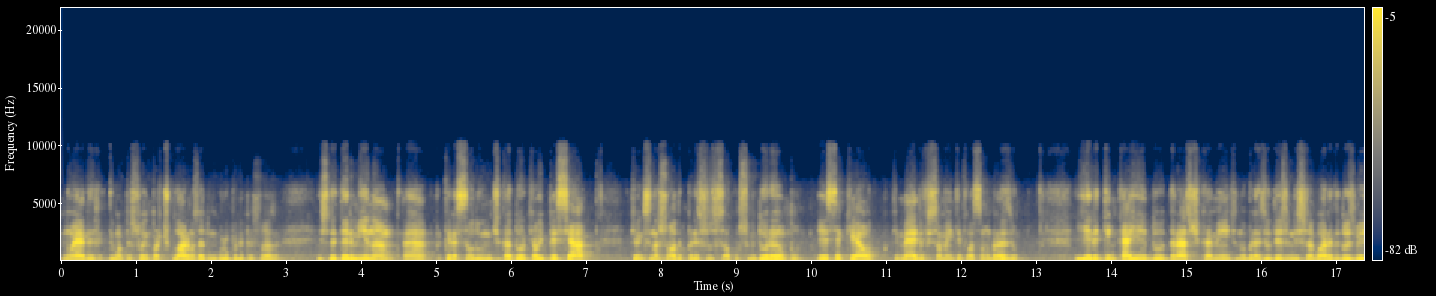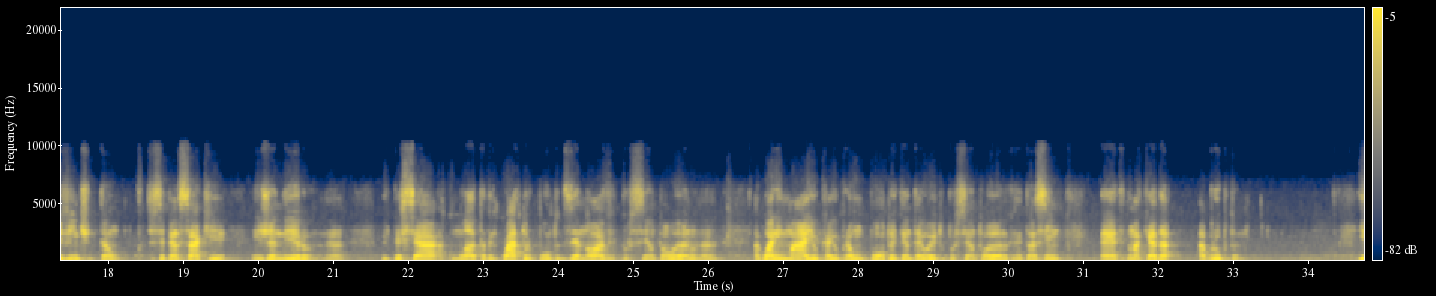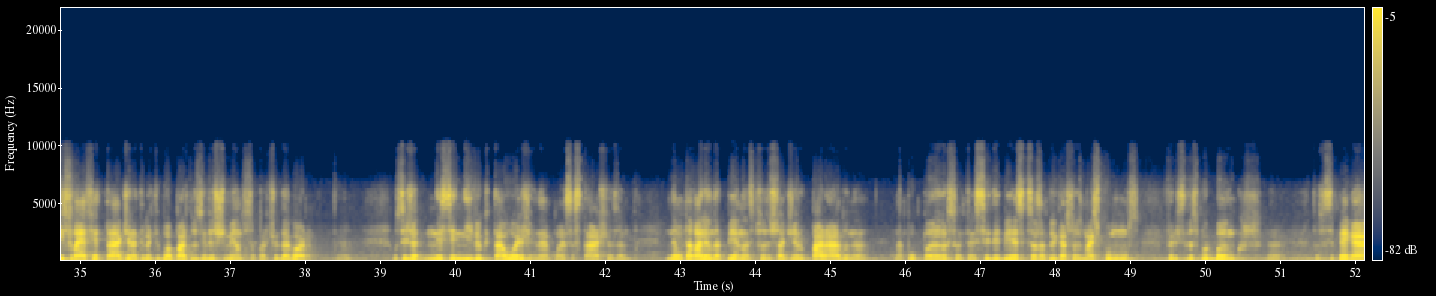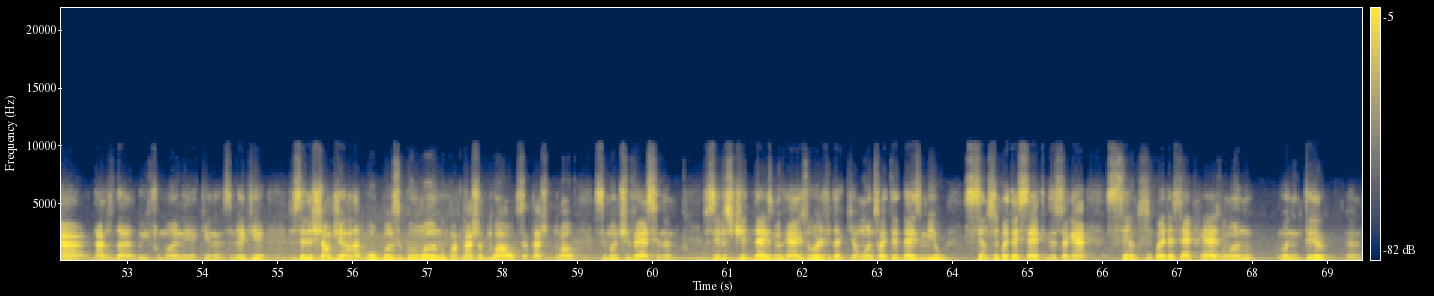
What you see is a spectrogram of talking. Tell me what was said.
não é de, de, uma pessoa em particular, mas é de um grupo de pessoas, né? isso determina é, a criação de um indicador que é o IPCA, que é o Índice Nacional de Preços ao Consumidor Amplo. Esse é que é o que mede oficialmente a inflação no Brasil. E ele tem caído drasticamente no Brasil desde o início agora de 2020. Então, se você pensar que em janeiro, né, o IPCA acumulado estava em 4,19% ao ano, né? Agora em maio caiu para 1,88% ao ano. Então, assim, é, tendo uma queda abrupta. Isso vai afetar diretamente boa parte dos investimentos a partir de agora. Né? Ou seja, nesse nível que está hoje, né, com essas taxas, né, não está valendo a pena as pessoas deixarem dinheiro parado né, na poupança, ou então em CDBs, que são as aplicações mais comuns oferecidas por bancos. Né? Então, se você pegar dados da, do Infomoney aqui, né, você vê que se você deixar um dinheiro na poupança por um ano com a taxa atual, se a taxa atual se mantivesse, né, se você investir 10 mil reais hoje, daqui a um ano você vai ter 10.157, quer dizer, você vai ganhar 157 reais no ano, no ano inteiro. Né?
